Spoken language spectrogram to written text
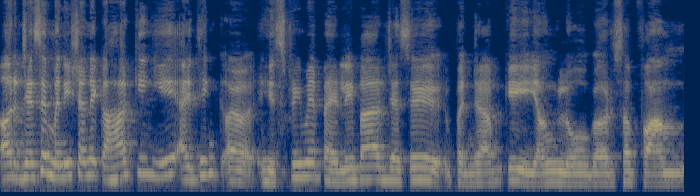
और जैसे मनीषा ने कहा कि ये आई थिंक हिस्ट्री में पहली बार जैसे पंजाब के यंग लोग और सब फार्म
